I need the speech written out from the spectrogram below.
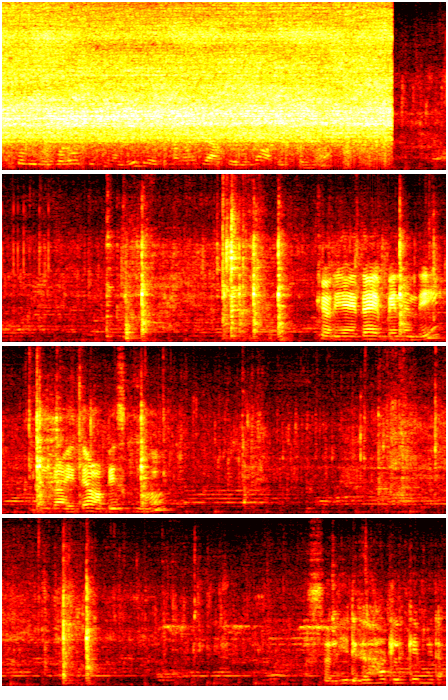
ఇంకో విజులు కూడా వచ్చేసిందండి ఇప్పుడైతే మనం గ్యాస్ వెళ్ళి ఆపేసుకుందాం కర్రీ అయితే అయిపోయిందండి. ఇంకా అయితే ఆపేసుకున్నాం అసలు ఇదిగా రావట్లకే మీరు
